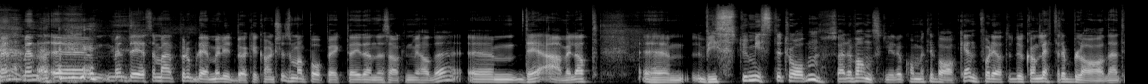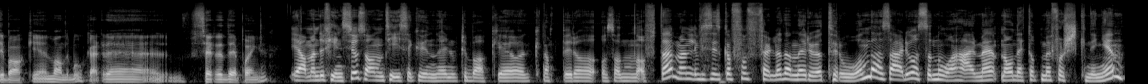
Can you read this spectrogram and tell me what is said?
men, men, eh, men, det som er problemet med lydbøker, kanskje, som er påpekt i denne saken vi hadde, eh, det er vel at eh, hvis du mister tråden, så er det vanskeligere å komme tilbake igjen. fordi at du kan lettere bla deg tilbake i en vanlig bok. Det, ser dere det poenget? Ja, men det fins jo sånn ti sekunder tilbake og knapper og, og, sånn ofte. Men hvis vi skal forfølge denne røde tråden, da, så er det jo også noe her med, nå nettopp med forskningen,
